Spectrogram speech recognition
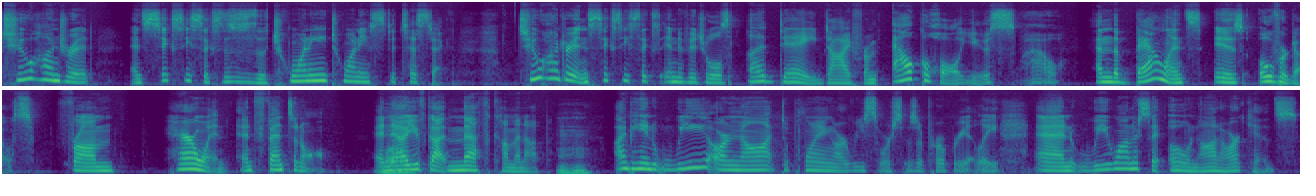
266, this is the 2020 statistic. 266 individuals a day die from alcohol use, Wow. and the balance is overdose from heroin and fentanyl. And now you've got meth coming up. Mm-hmm. I mean, we are not deploying our resources appropriately. And we want to say, oh, not our kids.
